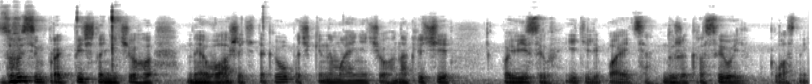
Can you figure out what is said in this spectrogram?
зовсім практично нічого не важить. Такої опачки немає нічого. На ключі повісив і тіліпається. Дуже красивий, класний.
